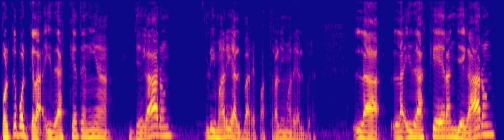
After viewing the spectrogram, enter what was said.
¿Por qué? Porque las ideas que tenía llegaron, Limaría Álvarez, Pastora Limaría Álvarez. La, las ideas que eran llegaron,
